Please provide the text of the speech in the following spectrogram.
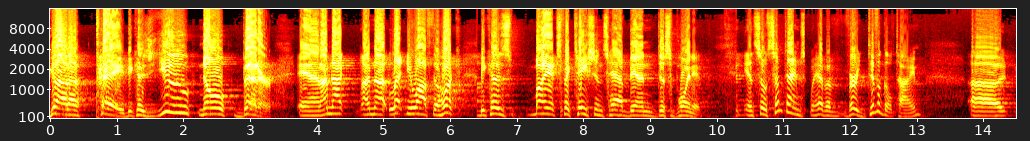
gotta pay because you know better. And I'm not, I'm not letting you off the hook because my expectations have been disappointed. And so sometimes we have a very difficult time uh,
